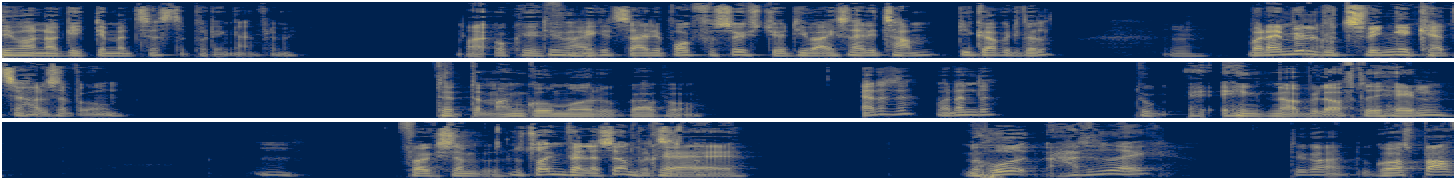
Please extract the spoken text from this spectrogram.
Det var nok ikke det, man testede på dengang, Flemming. Nej, okay. Det var ikke et særligt brugt forsøgsdyr. De var ikke særlig tamme. De gør, hvad de vil. Mm. Hvordan vil du tvinge kat til at holde sig vågen? Det er der mange gode måder, du gør på. Er det det? Hvordan det? Du hænger den op i loftet i halen. Mm. For eksempel. Du tror ikke, den falder søvn på et kan... Med hovedet? Nej, det ved jeg ikke. Det godt. Du kan også bare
